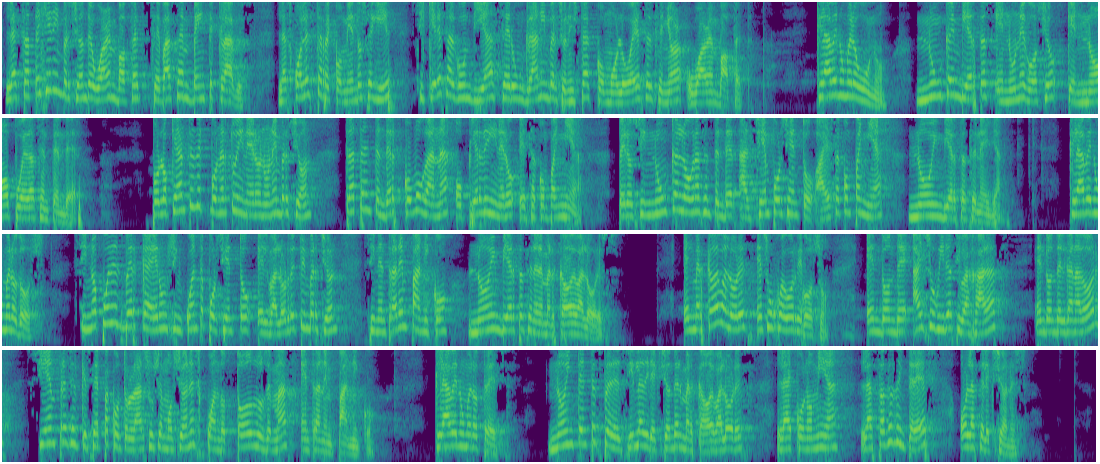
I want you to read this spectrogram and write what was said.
La estrategia de inversión de Warren Buffett se basa en 20 claves, las cuales te recomiendo seguir si quieres algún día ser un gran inversionista como lo es el señor Warren Buffett. Clave número 1. Nunca inviertas en un negocio que no puedas entender. Por lo que antes de poner tu dinero en una inversión, trata de entender cómo gana o pierde dinero esa compañía pero si nunca logras entender al 100% a esa compañía, no inviertas en ella. Clave número 2. Si no puedes ver caer un 50% el valor de tu inversión sin entrar en pánico, no inviertas en el mercado de valores. El mercado de valores es un juego riesgoso, en donde hay subidas y bajadas, en donde el ganador siempre es el que sepa controlar sus emociones cuando todos los demás entran en pánico. Clave número 3. No intentes predecir la dirección del mercado de valores, la economía, las tasas de interés o las elecciones.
